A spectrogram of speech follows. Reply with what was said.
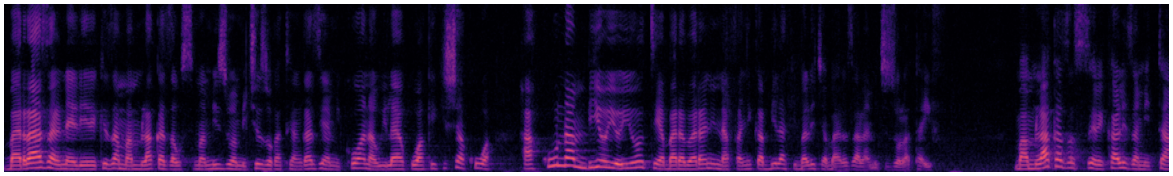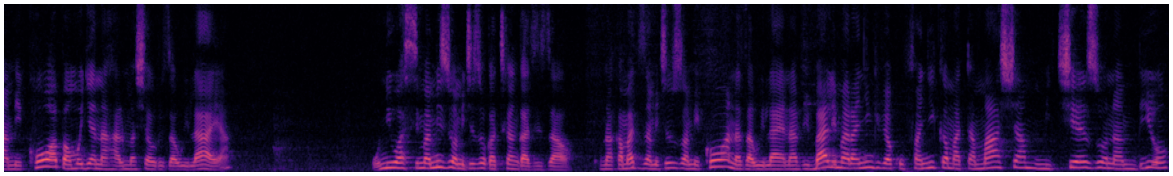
Baraza linalielekeza mamlaka za usimamizi wa michezo katika ngazi ya mikoa na wilaya kuhakikisha kuwa hakuna mbio yoyote ya barabarani inafanyika bila kibali cha Baraza la Michezo la Taifa. Mamlaka za serikali za mitaa, mikoa pamoja na halmashauri za wilaya ni wasimamizi wa michezo katika ngazi zao. Kuna kamati za michezo za mikoa na za wilaya, na vibali mara nyingi vya kufanyika matamasha, michezo na mbio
